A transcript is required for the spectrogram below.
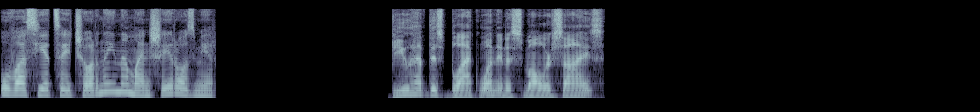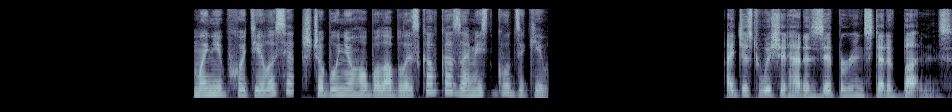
У вас є цей чорний на менший розмір. Do you have this black one in a smaller size? Мені б хотілося, щоб у нього була блискавка замість гудзиків. I just wish it had a zipper instead of buttons.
